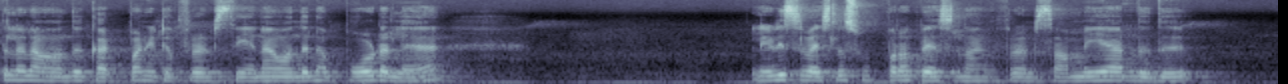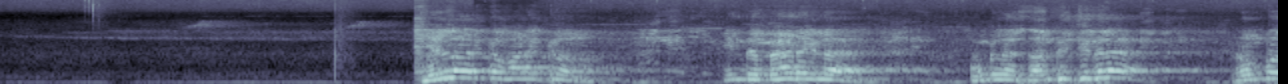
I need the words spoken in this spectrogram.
இடத்துல நான் வந்து கட் பண்ணிட்டேன் ஃப்ரெண்ட்ஸ் ஏன்னா வந்து நான் போடலை. லேடிஸ் வாய்ஸில் சூப்பராக பேசுனாங்க ஃப்ரெண்ட்ஸ் செம்மையாக இருந்தது. எல்லாருக்கும் வணக்கம். இந்த மேடையில் உங்களை சந்திச்சதுல ரொம்ப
